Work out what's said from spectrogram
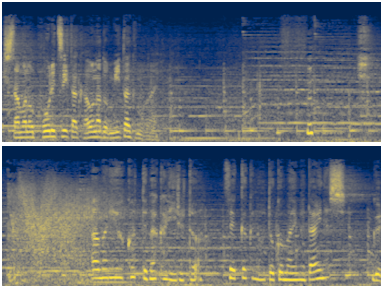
貴様の凍りついた顔など見たくもないあまり怒ってばかりいるとせっかくの男前が台無しグレ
